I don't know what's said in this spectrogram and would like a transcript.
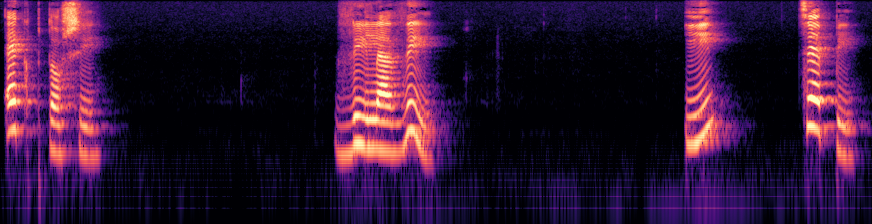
έκπτωση. Δηλαδή. Η τσέπη.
